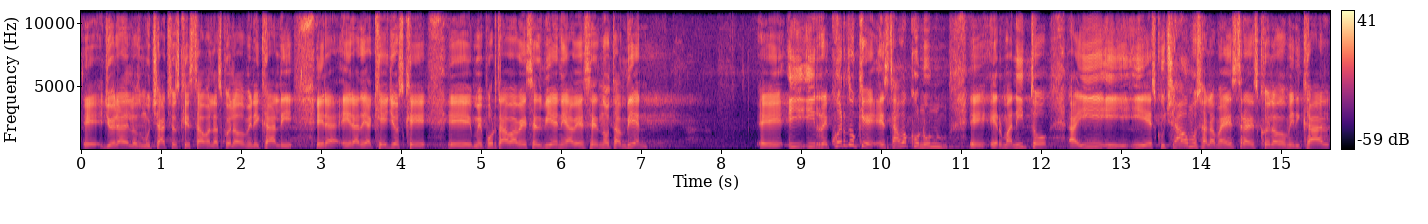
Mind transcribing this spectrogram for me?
Eh, yo era de los muchachos que estaban en la escuela dominical y era, era de aquellos que eh, me portaba a veces bien y a veces no tan bien. Y, recuerdo que estaba con un hermanito ahí y, escuchábamos a la maestra de escuela dominical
